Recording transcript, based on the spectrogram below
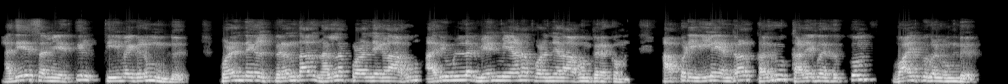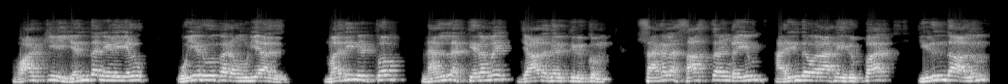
அதே சமயத்தில் தீமைகளும் உண்டு. குழந்தைகள் பிறந்தால் நல்ல குழந்தைகளாகவும் அறிவுள்ள மேன்மையான குழந்தைகளாகவும் பிறக்கும். அப்படி இல்லை என்றால் கரு களைவதற்கும் வாய்ப்புகள் உண்டு. வாழ்க்கையில் எந்த நிலையிலும் உயர்வு பெற முடியாது. மதிநுட்பம் நல்ல திறமை ஜாதகருக்கு இருக்கும். சகல சாஸ்திரங்களையும் அறிந்தவராக இருப்பார். இருந்தாலும்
